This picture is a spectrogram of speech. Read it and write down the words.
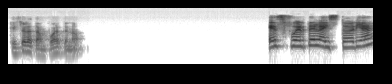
Qué historia tan fuerte, ¿no? Es fuerte la historia.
